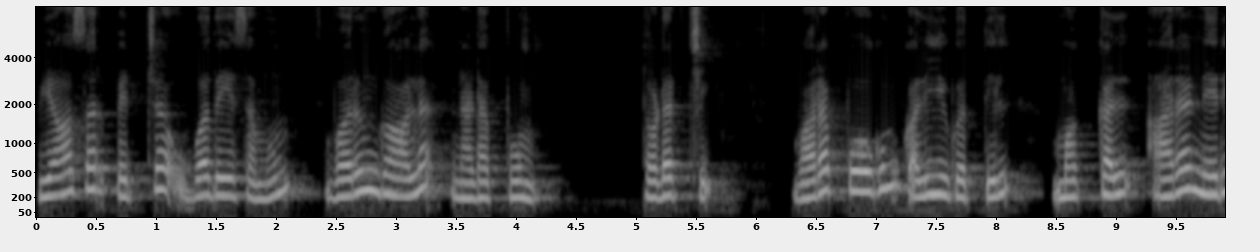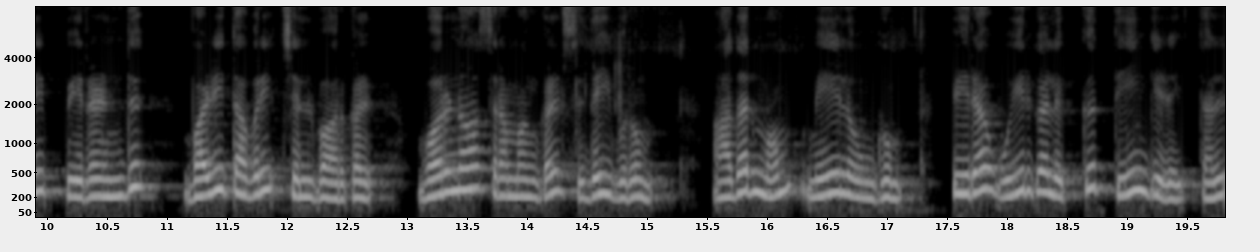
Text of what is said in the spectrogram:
வியாசர் பெற்ற உபதேசமும் வருங்கால நடப்பும் தொடர்ச்சி வரப்போகும் கலியுகத்தில் மக்கள் அறநெறி பிறழ்ந்து வழி தவறிச் செல்வார்கள். வருணாசிரமங்கள் சிதைவுறும். அதர்மம் மேலோங்கும். பிற உயிர்களுக்கு தீங்கிழைத்தல்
